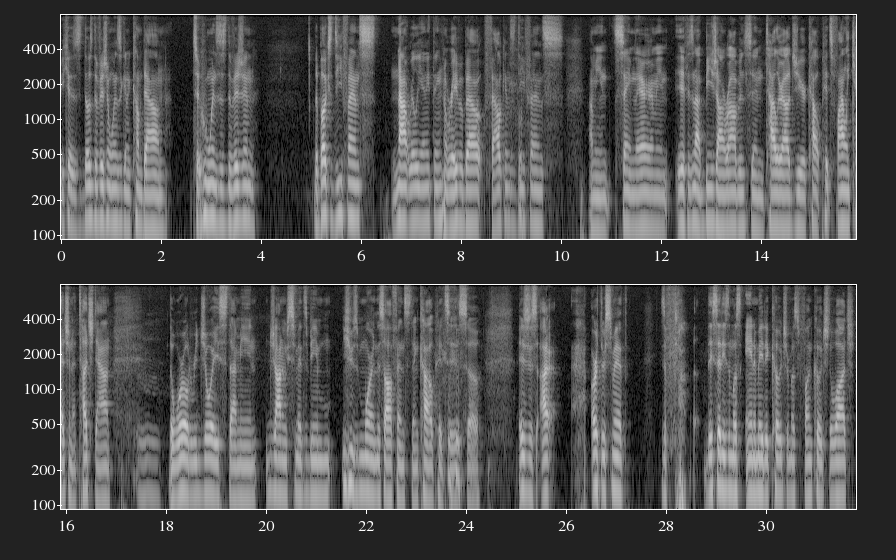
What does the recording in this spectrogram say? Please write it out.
Because those division wins are going to come down to who wins this division. The Bucks defense, not really anything to rave about. Falcons defense, I mean, same there. I mean, if it's not Bijan Robinson, Tyler Allgeier, Kyle Pitts finally catching a touchdown, mm. the world rejoiced. I mean, Jonnu Smith's being used more in this offense than Kyle Pitts is. so it's just I Arthur Smith. He's a. They said he's the most animated coach or most fun coach to watch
